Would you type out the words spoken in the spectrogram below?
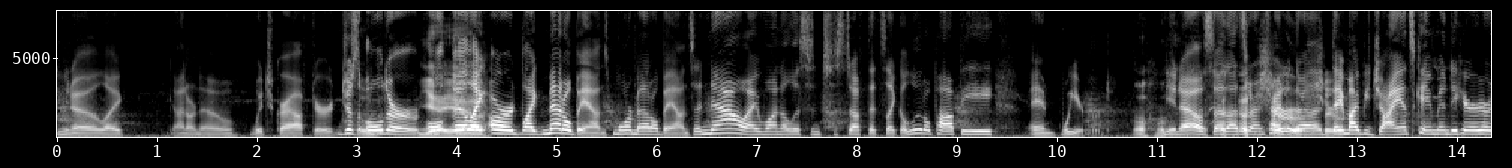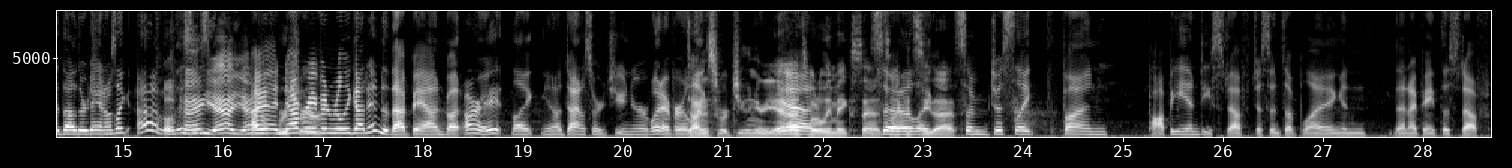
you know, like, I don't know, witchcraft or just Those- older, yeah, ol- uh, yeah. like or like metal bands, more metal bands. And now I want to listen to stuff that's like a little poppy and weird. You know, so that's what I'm trying Uh-huh. Sure, to. Uh, sure. They might be giants came into here the other day, and I was like, oh, this Okay, is- yeah, yeah, I never sure. even really got into that band, but all right, like you know, Dinosaur Jr. whatever. Dinosaur Jr. Yeah, yeah. totally makes sense. so I can like see that. some just like fun poppy indie stuff just ends up playing, and then I paint the stuff.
